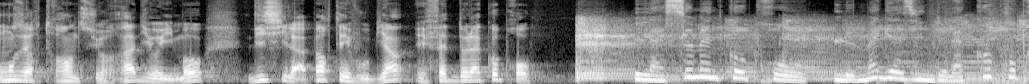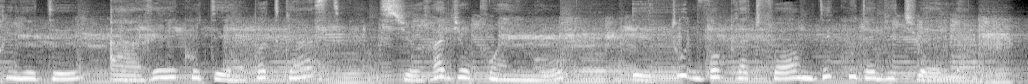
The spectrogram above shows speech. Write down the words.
11h30 sur Radio Imo. D'ici là, portez-vous bien et faites de la copro. La semaine copro, le magazine de la copropriété, à réécouter en podcast sur radio.imo et toutes vos plateformes d'écoute habituelles.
